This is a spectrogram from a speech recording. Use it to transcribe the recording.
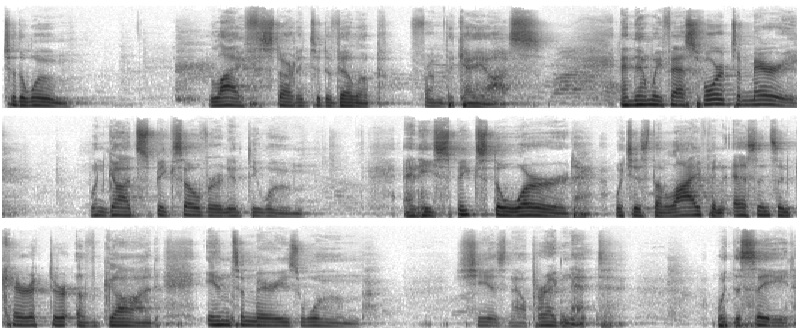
to the womb, life started to develop from the chaos. And then we fast forward to Mary when God speaks over an empty womb. And he speaks the word, which is the life and essence and character of God, into Mary's womb. She is now pregnant with the seed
